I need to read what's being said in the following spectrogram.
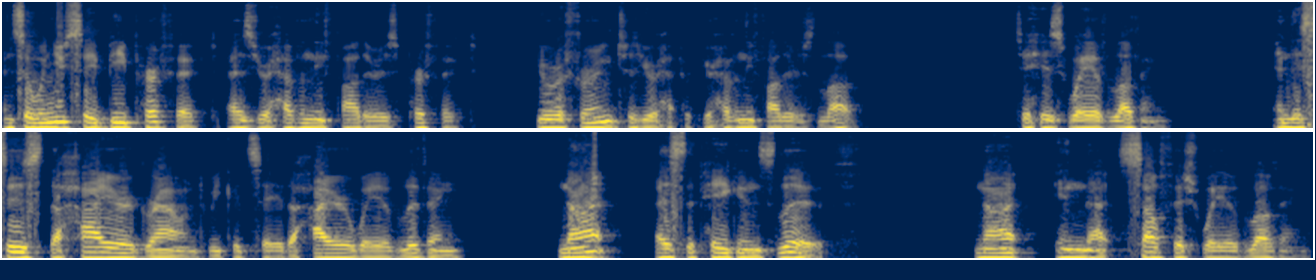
And so when you say be perfect as your heavenly Father is perfect, you're referring to your, your heavenly Father's love, to his way of loving. And this is the higher ground, we could say, the higher way of living, not as the pagans live, not in that selfish way of loving.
